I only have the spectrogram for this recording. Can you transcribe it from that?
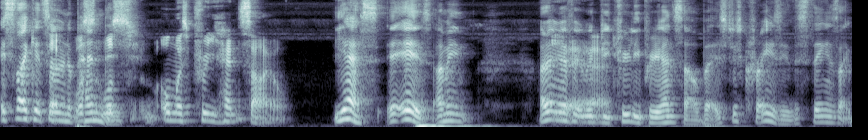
It's like its own appendage. almost prehensile. Yes, it is. I mean, I don't know if it would be truly prehensile, but it's just crazy. This thing is like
